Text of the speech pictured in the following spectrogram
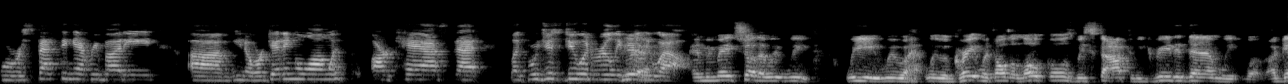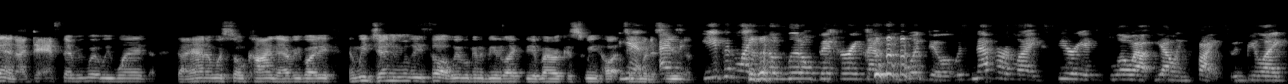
We're respecting everybody. Um, you know, we're getting along with our cast that like we're just doing really, Yeah. really well. and we made sure that we we we we were we were great with all the locals. We stopped, we greeted them. We well, again, I danced everywhere we went. Diana was so kind to everybody, and we genuinely thought we were going to be like the America's sweetheart team of the and even like the little bickering that we would do, it was never like serious blowout yelling fights. It would be like,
